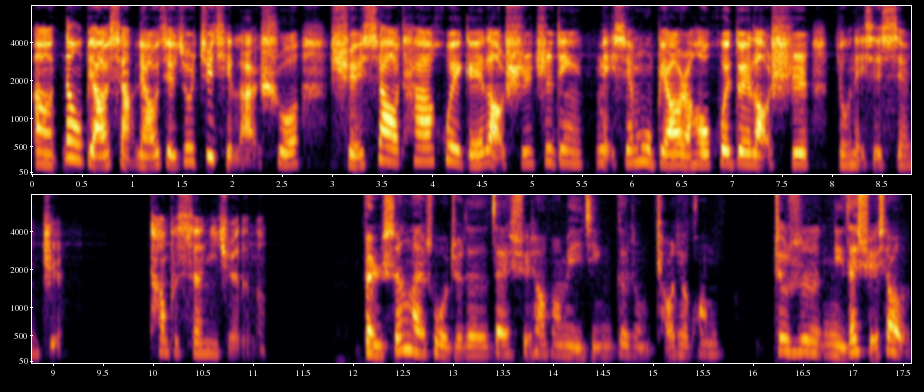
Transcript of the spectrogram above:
嗯，那我比较想了解，就是具体来说，学校他会给老师制定哪些目标，然后会对老师有哪些限制？汤普森，你觉得呢？本身来说，我觉得在学校方面已经各种条条框，就是你在学校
